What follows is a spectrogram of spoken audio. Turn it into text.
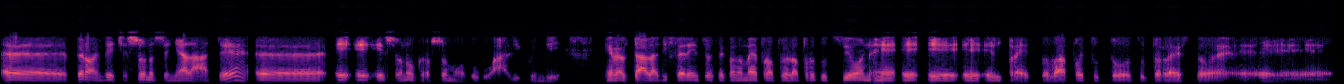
eh, però invece sono segnalate eh, e, e, e sono grosso modo uguali, quindi in realtà la differenza secondo me è proprio la produzione e, e, e il prezzo, va? poi tutto, tutto il resto è, è,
